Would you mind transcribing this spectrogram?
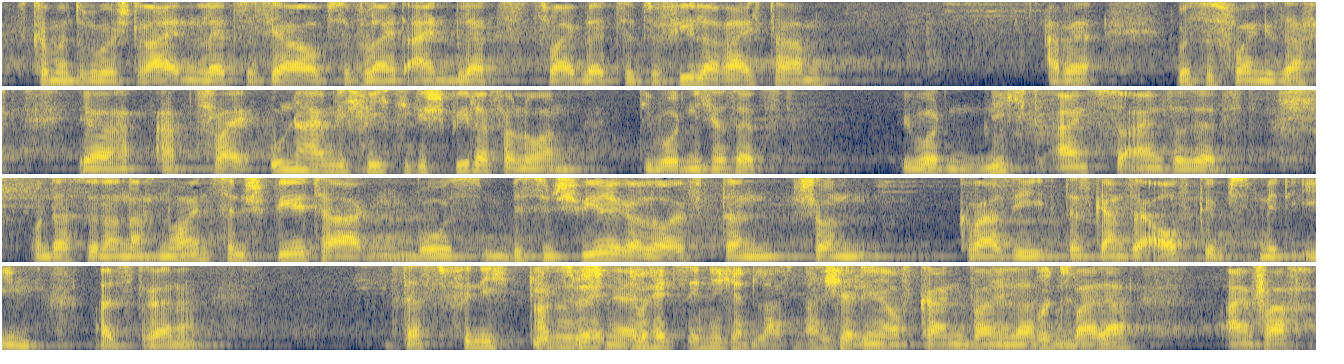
Jetzt können wir drüber streiten, letztes Jahr, ob sie vielleicht ein Platz, zwei Plätze zu viel erreicht haben. Aber du hast es vorhin gesagt, ihr habt zwei unheimlich wichtige Spieler verloren. Die wurden nicht ersetzt. Die wurden nicht eins zu eins ersetzt. Und dass du dann nach 19 Spieltagen, wo es ein bisschen schwieriger läuft, dann schon quasi das Ganze aufgibst mit ihm als Trainer. Das finde ich geht Also zu du, schnell. du hättest ihn nicht entlassen. hab ich hätte ihn auf keinen Fall entlassen, Gut. weil er einfach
